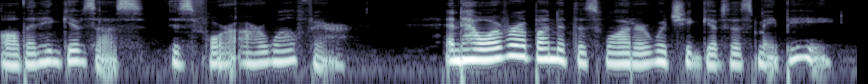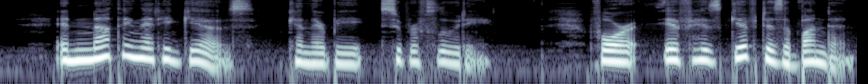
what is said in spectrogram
all that He gives us is for our welfare. And however abundant this water which He gives us may be, in nothing that He gives can there be superfluity. For if His gift is abundant,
